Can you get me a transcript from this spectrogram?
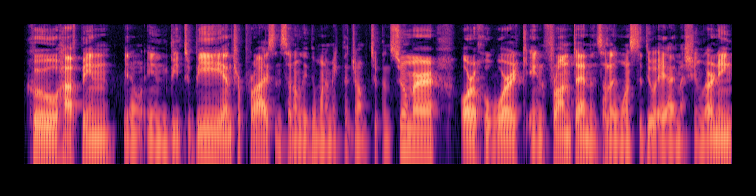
who have been, you know, in B2B enterprise and suddenly they want to make the jump to consumer, or who work in front end and suddenly wants to do AI machine learning,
